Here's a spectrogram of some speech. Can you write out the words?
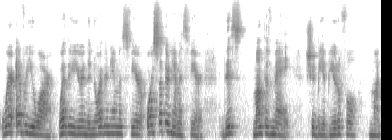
wherever you are, whether you're in the Northern Hemisphere or Southern Hemisphere. This month of May should be a beautiful month.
